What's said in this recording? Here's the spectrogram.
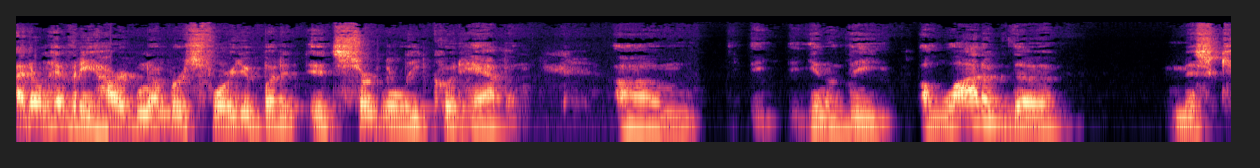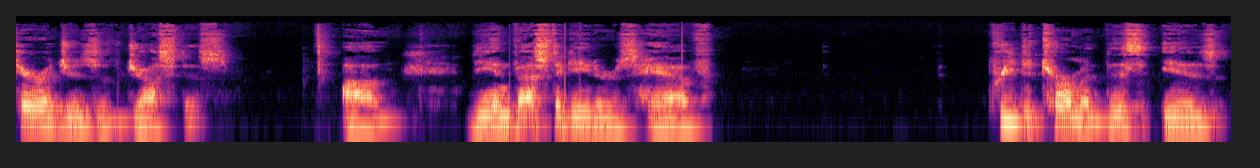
I don't have any hard numbers for you, but it, it certainly could happen. Um, you know, the a lot of the miscarriages of justice, um, the investigators have predetermined this is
